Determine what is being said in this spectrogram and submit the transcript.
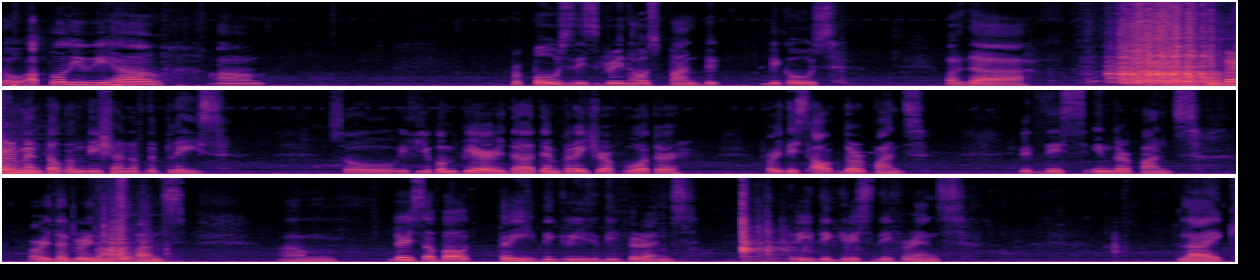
So actually we have um, proposed this greenhouse pond be because of the environmental condition of the place. So if you compare the temperature of water for these outdoor ponds with these indoor ponds or the greenhouse ponds, um, there's about 3 degrees difference. 3 degrees difference. Like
